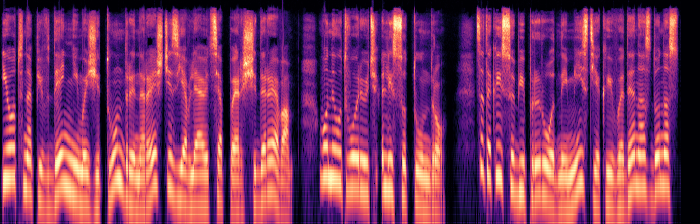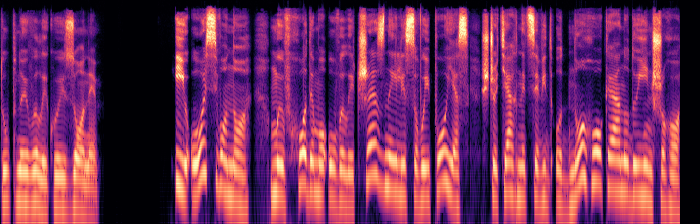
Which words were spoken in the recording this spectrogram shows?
І от на південній межі тундри нарешті з'являються перші дерева. Вони утворюють лісотундру. Це такий собі природний міст, який веде нас до наступної великої зони. І ось воно. Ми входимо у величезний лісовий пояс, що тягнеться від одного океану до іншого.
